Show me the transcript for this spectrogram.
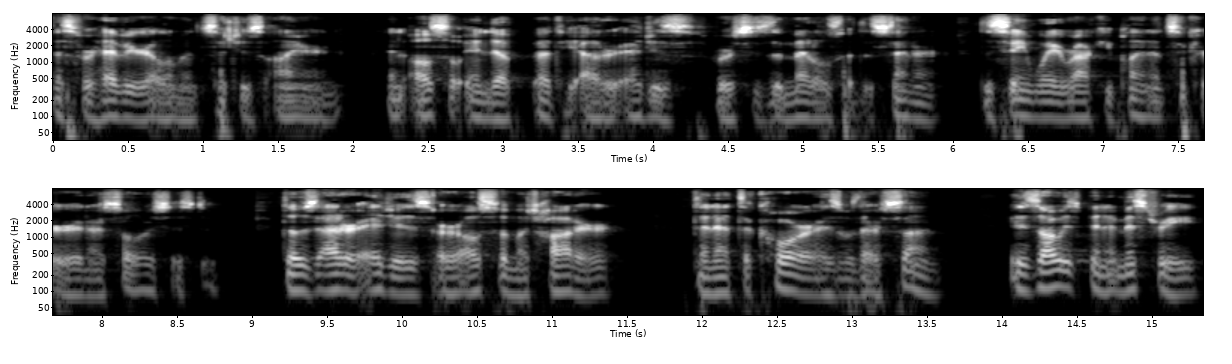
as for heavier elements such as iron, and also end up at the outer edges versus the metals at the center, the same way rocky planets occur in our solar system. Those outer edges are also much hotter than at the core as with our sun. It has always been a mystery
